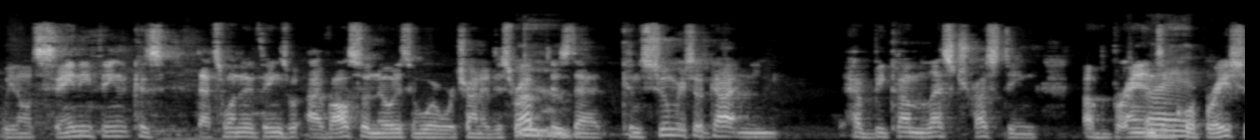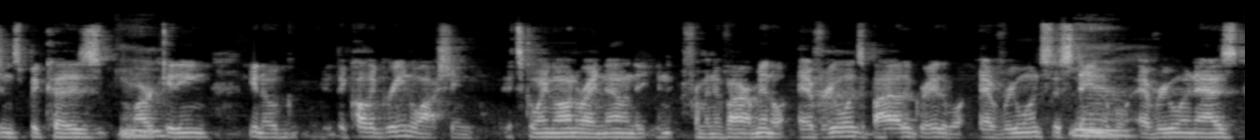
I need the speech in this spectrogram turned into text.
we don't say anything because that's one of the things i've also noticed and where we're trying to disrupt yeah. is that consumers have gotten have become less trusting of brands right. and corporations because yeah. marketing you know they call it greenwashing it's going on right now the, from an environmental. Everyone's biodegradable. Everyone's sustainable. Yeah. Everyone has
